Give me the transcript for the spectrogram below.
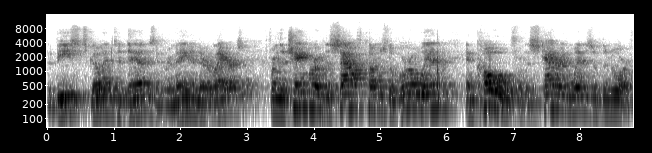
The beasts go into dens and remain in their lairs. From the chamber of the south comes the whirlwind, and cold from the scattering winds of the north.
